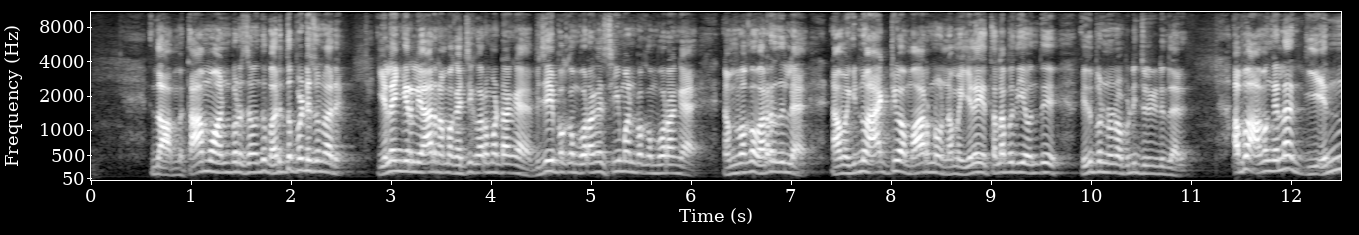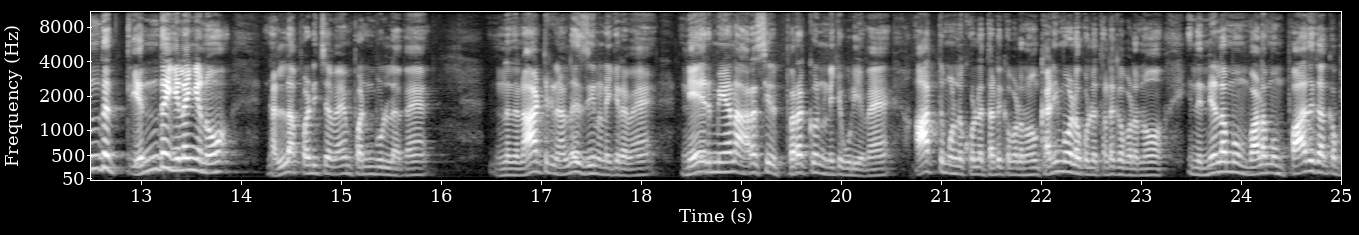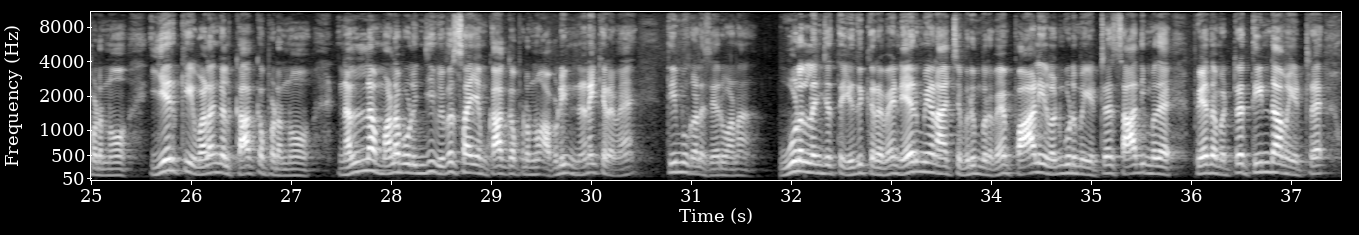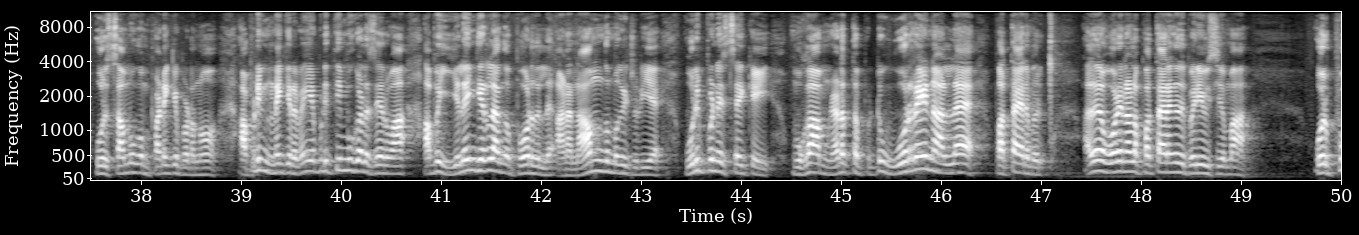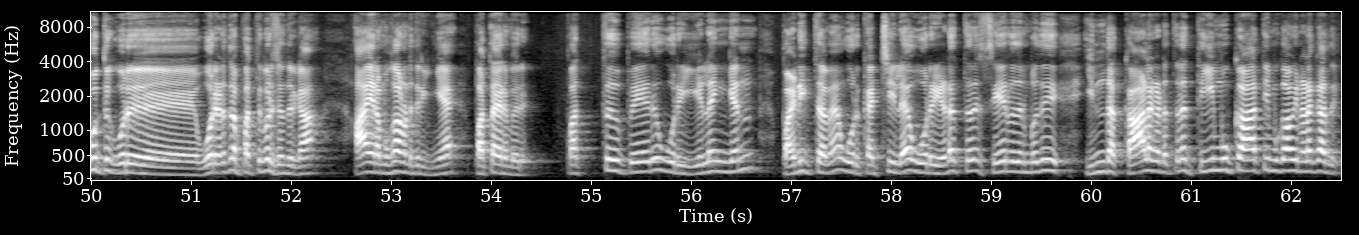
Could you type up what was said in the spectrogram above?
இந்த அம்ம- தாமோ அன்பரசன் வந்து வருத்தப்பட்டு சொன்னார். இளைஞர்கள் யாரும் நம்ம கட்சிக்கு வர மாட்டாங்க விஜய் பக்கம் போகிறாங்க சீமான் பக்கம் போகிறாங்க நம்ம பக்கம் வர்றதில்ல. நம்ம இன்னும் ஆக்டிவாக மாறணும். நம்ம இளைய தளபதியை வந்து இது பண்ணணும் அப்படின்னு சொல்லிட்டு இருந்தார். அப்போ அவங்கெல்லாம் எந்த எந்த இளைஞனும் நல்லா படித்தவன் பண்புள்ளவன் இந்த நாட்டுக்கு நல்லது செய்ய நினைக்கிறவன் நேர்மையான அரசியல் பிறக்கும்னு நினைக்கக்கூடியவன் ஆத்துமலை கொள்ள தடுக்கப்படணும் கனிமலை கொள்ள தடுக்கப்படணும் இந்த நிலமும் வளமும் பாதுகாக்கப்படணும் இயற்கை வளங்கள் காக்கப்படணும் நல்ல மழை பொழிஞ்சு விவசாயம் காக்கப்படணும் அப்படின்னு நினைக்கிறவன் திமுகவில் சேருவானா? ஊழல் லஞ்சத்தை எதிர்க்கிறவன் நேர்மையான ஆட்சியை விரும்புகிறவன் பாலியல் வன்கொடுமையற்ற சாதி மத பேதமற்ற தீண்டாமையற்ற ஒரு சமூகம் படைக்கப்படணும் அப்படின்னு நினைக்கிறவன் எப்படி திமுகவில் சேருவான்? அப்போ இளைஞர்கள் அங்கே போகிறதில்ல ஆனால் நாம் மகிழ்ச்சியுடைய உறுப்பினர் சேர்க்கை முகாம் நடத்தப்பட்டு ஒரே நாளில் பத்தாயிரம் பேர். அதில் ஒரே நாளில் பத்தாயிரங்கிறது பெரிய விஷயமா? ஒரு பூத்துக்கு ஒரு ஒரு இடத்துல பத்து பேர் சேர்ந்துருக்கான். ஆயிரம் முகாம் நடத்திருக்கீங்க பத்தாயிரம் பேர். பத்து பேர் ஒரு இளைஞன் படித்தவன் ஒரு கட்சியில் ஒரு இடத்துல சேர்வது என்பது இந்த காலகட்டத்தில் திமுக அதிமுகவை நடக்காது.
